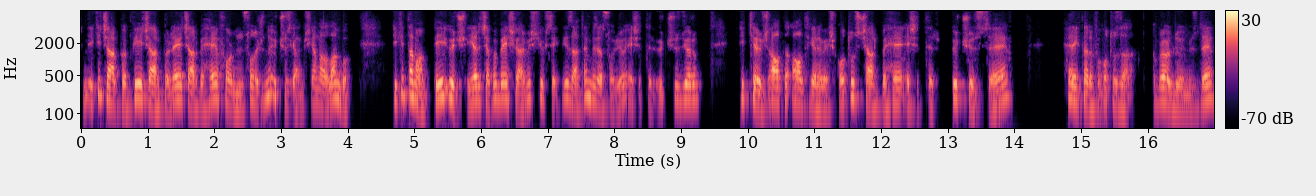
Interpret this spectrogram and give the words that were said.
Şimdi 2 çarpı pi çarpı r çarpı h formülünün sonucunda 300 gelmiş. Yanal alan bu. 2 tamam. Pi 3 yarıçapı 5 vermiş. Yüksekliği zaten bize soruyor. Eşittir 300 diyorum. 2 kere 3 6 6 kere 5 30 çarpı h eşittir 300 ise her iki tarafı 30'a böldüğümüzde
